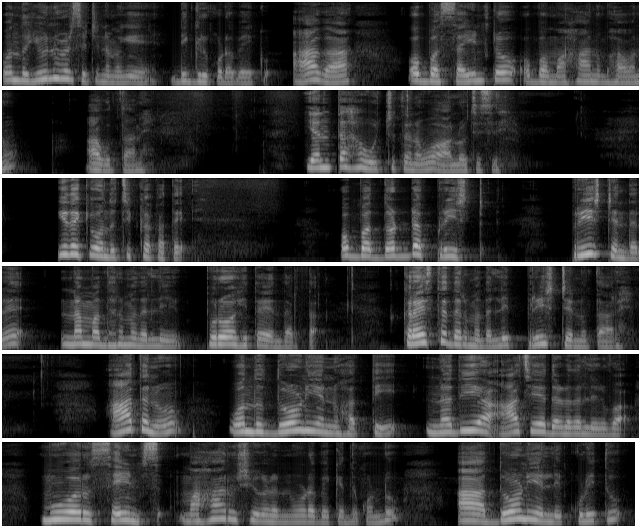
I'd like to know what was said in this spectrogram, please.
ಒಂದು ಯೂನಿವರ್ಸಿಟಿ ನಮಗೆ ಡಿಗ್ರಿ ಕೊಡಬೇಕು. ಆಗ ಒಬ್ಬ ಸೈಂಟೋ, ಒಬ್ಬ ಮಹಾನುಭಾವನೋ ಆಗುತ್ತಾನೆ. ಎಂತಹ ಹುಚ್ಚುತನವೋ ಆಲೋಚಿಸಿ. ಇದಕ್ಕೆ ಒಂದು ಚಿಕ್ಕ ಕತೆ. ಒಬ್ಬ ದೊಡ್ಡ ಪ್ರೀಸ್ಟ್. ಪ್ರೀಸ್ಟ್ ಎಂದರೆ ನಮ್ಮ ಧರ್ಮದಲ್ಲಿ ಪುರೋಹಿತ ಎಂದರ್ಥ. ಕ್ರೈಸ್ತ ಧರ್ಮದಲ್ಲಿ ಪ್ರೀಸ್ಟ್ ಎನ್ನುತ್ತಾರೆ. ಆತನು ಒಂದು ದೋಣಿಯನ್ನು ಹತ್ತಿ ನದಿಯ ಆಚೆಯ ದಡದಲ್ಲಿರುವ ಮೂವರು ಸೈಂಟ್ಸ್ ಮಹಾಋಷಿಗಳನ್ನು ನೋಡಬೇಕೆಂದುಕೊಂಡು ಆ ದೋಣಿಯಲ್ಲಿ ಕುಳಿತು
